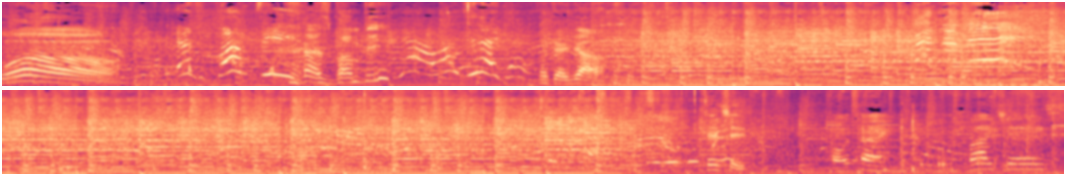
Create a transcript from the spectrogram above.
Whoa. It's bumpy. That's bumpy. yeah, let's do that again. Okay, go. Okay, Chase. Hold tight. Bye, Chase.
